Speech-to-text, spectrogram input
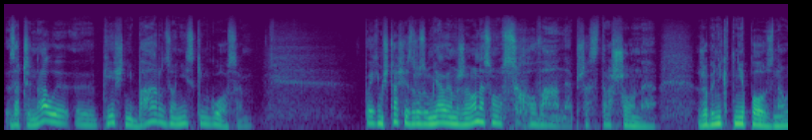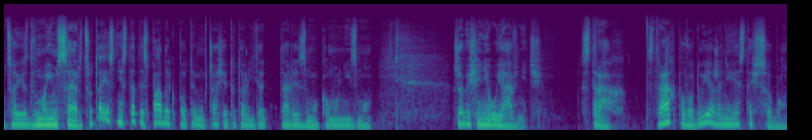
zaczynały y, pieśni bardzo niskim głosem. Po jakimś czasie zrozumiałem, że one są schowane, przestraszone, żeby nikt nie poznał, co jest w moim sercu. To jest niestety spadek po tym czasie totalitaryzmu, komunizmu, żeby się nie ujawnić. Strach. Strach powoduje, że nie jesteś sobą.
